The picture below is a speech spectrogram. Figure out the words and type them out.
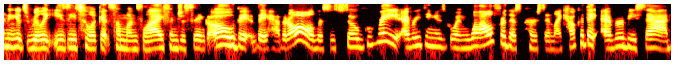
I think it's really easy to look at someone's life and just think, oh, they, they have it all. This is so great. Everything is going well for this person. Like, how could they ever be sad?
